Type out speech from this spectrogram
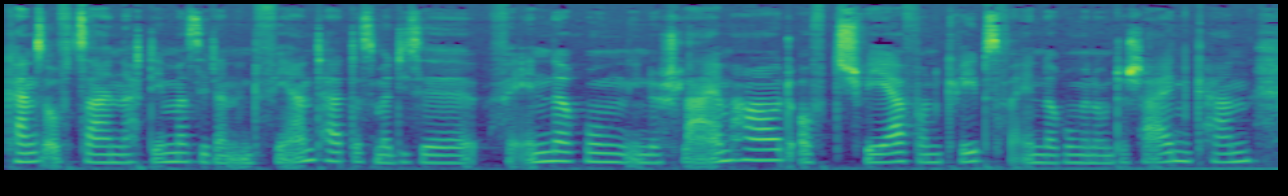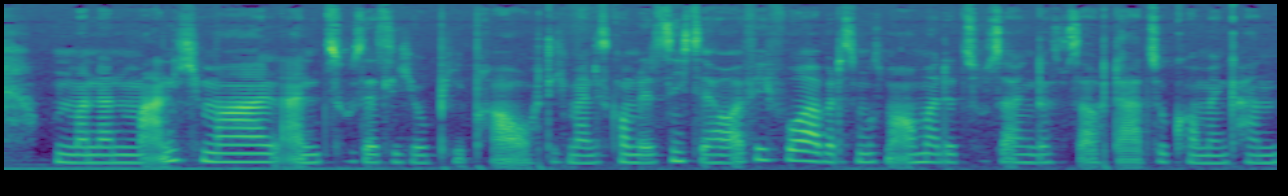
kann es oft sein, nachdem man sie dann entfernt hat, dass man diese Veränderung in der Schleimhaut oft schwer von Krebsveränderungen unterscheiden kann und man dann manchmal eine zusätzliche OP braucht. Ich meine, das kommt jetzt nicht sehr häufig vor, aber das muss man auch mal dazu sagen, dass es auch dazu kommen kann,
